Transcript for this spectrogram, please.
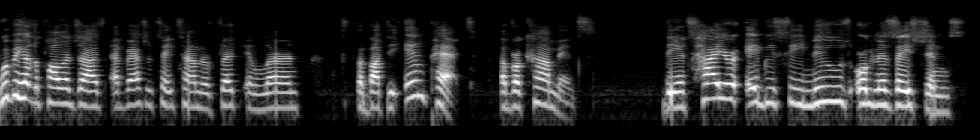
Whoopi has apologized. Advance take time to reflect and learn about the impact of her comments. The entire ABC News organizations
